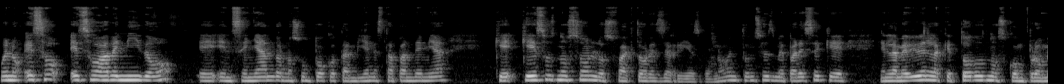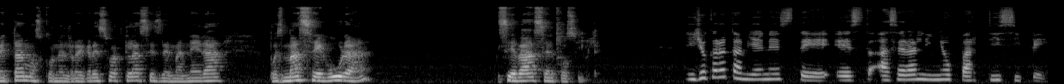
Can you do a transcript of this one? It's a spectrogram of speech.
bueno, eso, eso ha venido eh, enseñándonos un poco también esta pandemia que, que, esos no son los factores de riesgo, ¿no? Entonces me parece que en la medida en la que todos nos comprometamos con el regreso a clases de manera pues más segura, se va a hacer posible. Y yo creo también este, es hacer al niño partícipe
